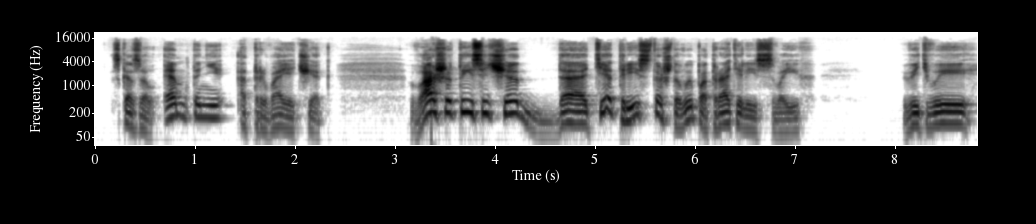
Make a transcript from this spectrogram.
— сказал Энтони, отрывая чек. «Ваша тысяча, да те триста, что вы потратили из своих. Ведь вы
